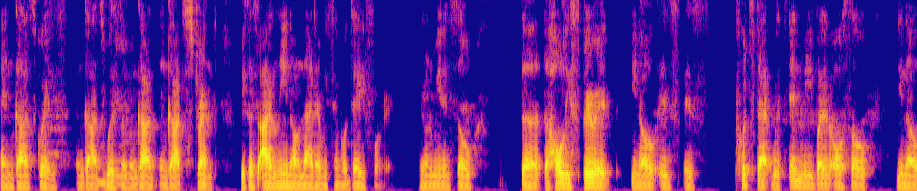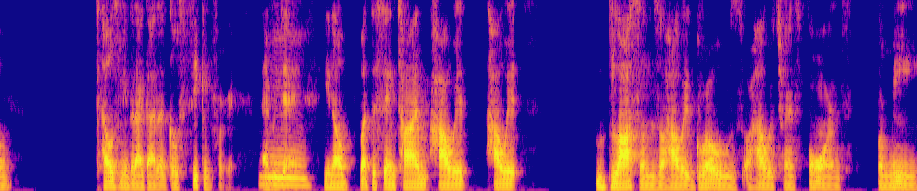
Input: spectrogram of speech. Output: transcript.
and God's grace and God's wisdom and Mhm. God and God's strength because I lean on that every single day for it. You know what I mean? And so the the Holy Spirit, you know, is is puts that within me, but it also, you know, tells me that I gotta go seeking for it every day. Mm. You know, but at the same time, how it how it blossoms or how it grows or how it transforms for me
